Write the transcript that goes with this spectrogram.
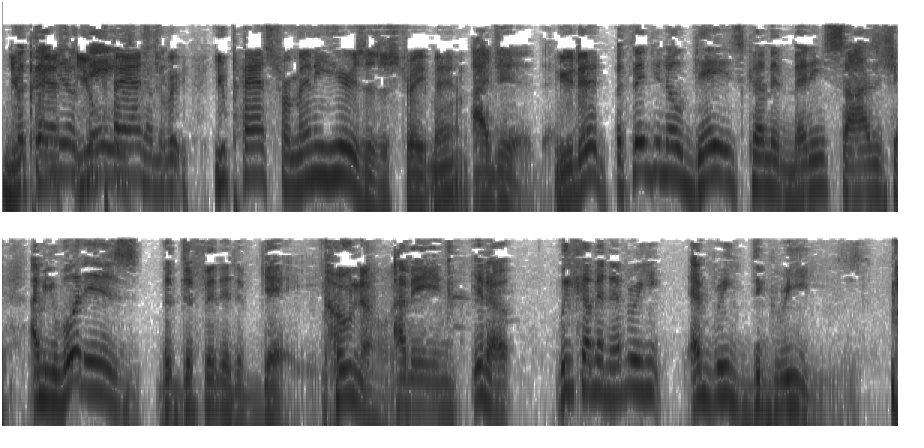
You But then, passed. you know, you passed. For, you passed for many years as a straight man. I did. You did. But then, you know, gays come in many sizes. I mean, what is the definitive gay? Who knows? I mean, you know, we come in every every degrees. All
